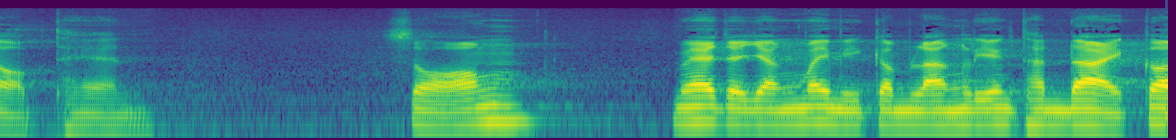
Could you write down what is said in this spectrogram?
ตอบแทนสองแม้จะยังไม่มีกำลังเลี้ยงท่านได้ ก็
